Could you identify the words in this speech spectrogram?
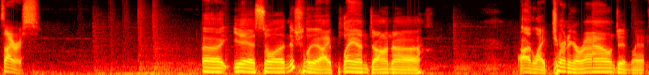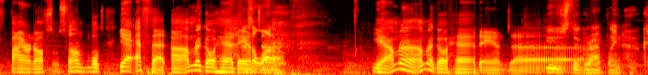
Cyrus. Uh, yeah. So initially, I planned on uh, on like turning around and like firing off some stun bolts. Yeah, f that. Uh, I'm gonna go ahead There's and a lot uh, of. yeah, I'm gonna I'm gonna go ahead and uh, Use the grappling hook.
